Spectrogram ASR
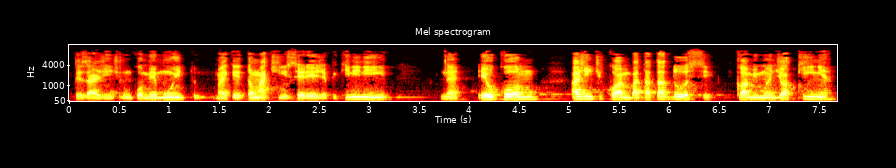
apesar de a gente não comer muito, mas aquele tomatinho cereja pequenininho, né? Eu como, a gente come batata doce, come mandioquinha,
